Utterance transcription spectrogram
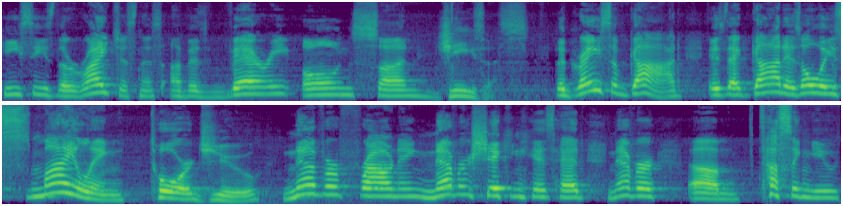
He sees the righteousness of His very own Son, Jesus. The grace of God is that God is always smiling towards you never frowning, never shaking his head, never um, tussing you.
